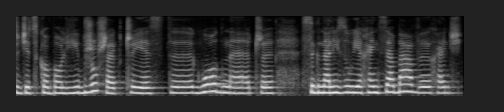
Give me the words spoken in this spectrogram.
Czy dziecko boli brzuszek, czy jest e, głodne, czy sygnalizuje chęć zabawy, chęć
